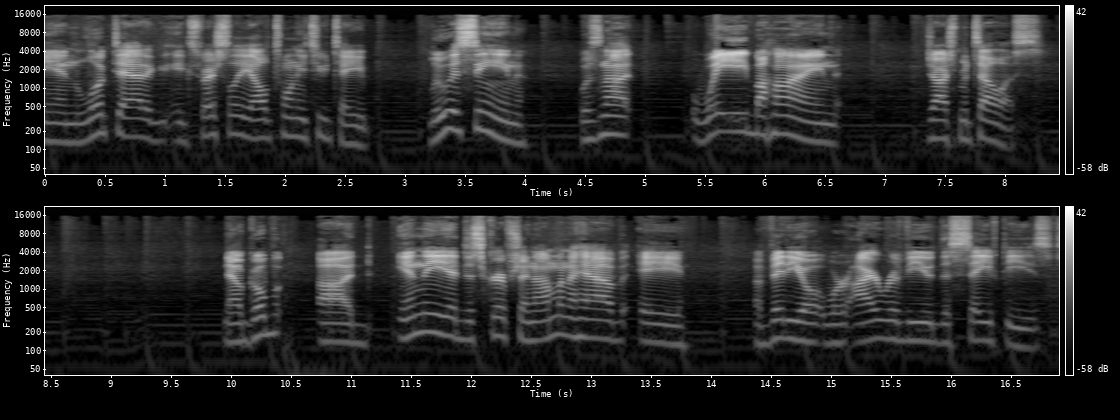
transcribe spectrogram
and looked at, especially L22 tape, Lewis Cine was not way behind Josh Metellus. Now go uh, in the description. I'm gonna have a a video where I reviewed the safeties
